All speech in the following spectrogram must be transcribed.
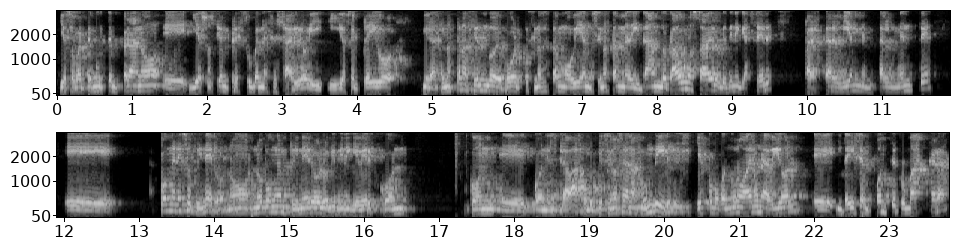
y eso parte muy temprano eh, y eso siempre es súper necesario. Y, yo siempre digo, mira, si no están haciendo deporte, si no se están moviendo, si no están meditando, cada uno sabe lo que tiene que hacer para estar bien mentalmente. pongan eso primero, no, no pongan primero lo que tiene que ver con con, eh, con, el trabajo, porque si no se van a fundir. Y es como cuando uno va en un avión eh, y te dicen ponte tu máscara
